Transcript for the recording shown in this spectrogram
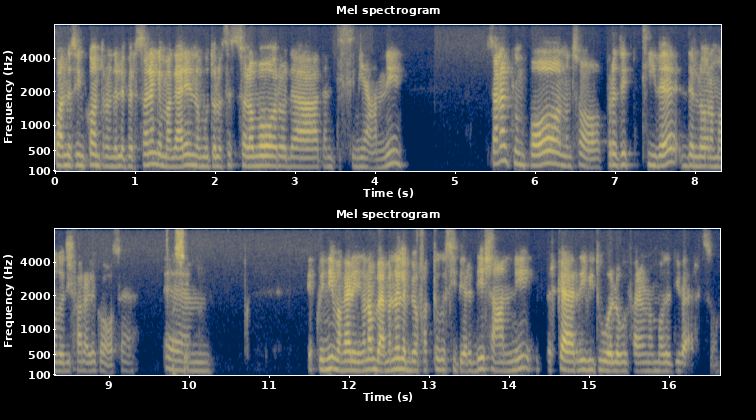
quando si incontrano delle persone che magari hanno avuto lo stesso lavoro da tantissimi anni, sono anche un po', non so, protettive del loro modo di fare le cose. E, ah, sì. Ehm, e quindi magari dicono, vabbè, ma noi l'abbiamo fatto così per dieci anni, perché arrivi tu e lo vuoi fare in un modo diverso?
